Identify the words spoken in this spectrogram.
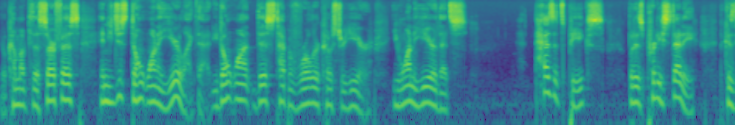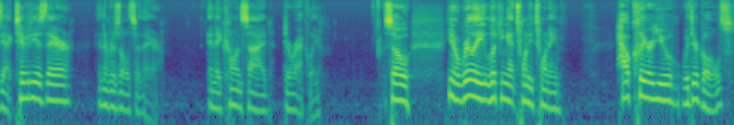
You'll come up to the surface, and you just don't want a year like that. You don't want this type of roller coaster year. You want a year that's has its peaks, but is pretty steady because the activity is there and the results are there, and they coincide directly. So, you know, really looking at 2020, how clear are you with your goals?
